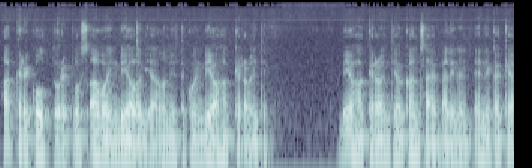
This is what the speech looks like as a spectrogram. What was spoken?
Hakkerikulttuuri plus avoin biologia on yhtä kuin biohakkerointi, Biohakkerointi on kansainvälinen, ennen kaikkea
